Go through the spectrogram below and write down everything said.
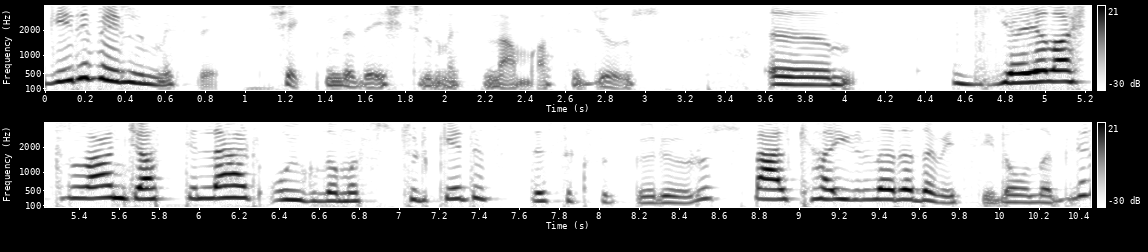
geri verilmesi şeklinde değiştirilmesinden bahsediyoruz. Ee, yayalaştırılan caddeler uygulaması Türkiye'de de sık sık görüyoruz. Belki hayırlara da vesile olabilir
